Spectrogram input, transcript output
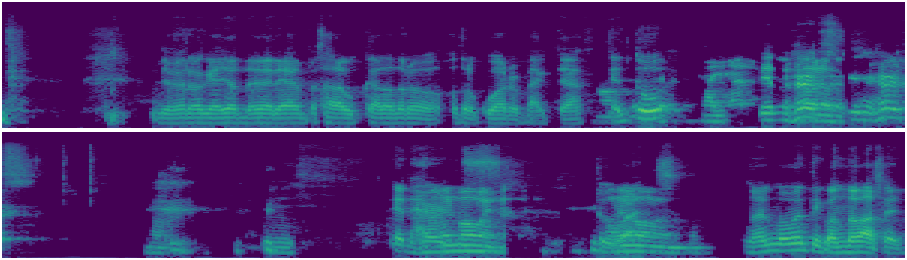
Yo creo que ellos deberían empezar a buscar otro, otro quarterback ya. No, tuvo- callar, Jalen Hurts, Jalen Hurts. no, it no es el hurts momento. No es el momento. No es el momento y cuándo va a ser.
